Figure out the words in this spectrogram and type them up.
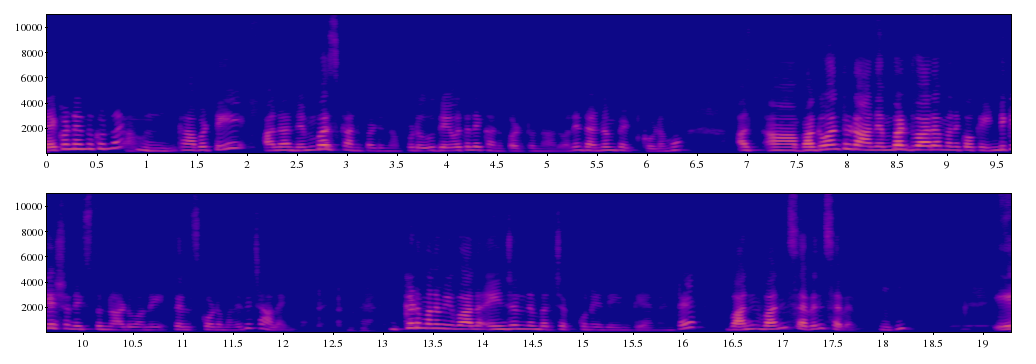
లేకుండా ఎందుకు ఉన్నాయి. కాబట్టి అలా నెంబర్స్ కనపడినప్పుడు దేవతలే కనపడుతున్నారు అని దండం పెట్టుకోవడము భగవంతుడు ఆ నెంబర్ ద్వారా మనకు ఒక ఇండికేషన్ ఇస్తున్నాడు అని తెలుసుకోవడం అనేది చాలా ఇంపార్టెంట్. ఇక్కడ మనం ఇవాళ ఏంజల్ నెంబర్ చెప్పుకునేది ఏంటి అని అంటే వన్ వన్ సెవెన్ సెవెన్. ఏ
